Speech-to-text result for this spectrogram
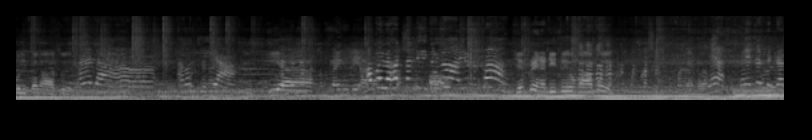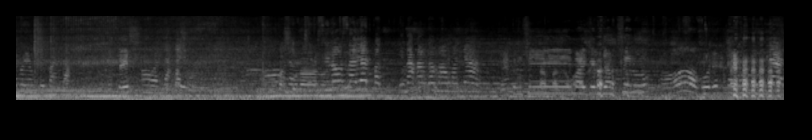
Kulit ng aso eh. Yeah. Flying Bee ah. Aba, lahat nandito na. Ayun pa. Siyempre, nandito yung amo eh. Kaya, kaya dyan, tignan mo yung pipanda. Buntis. Oh, laki. Oh, silosa yan pag kinakarga mama niya. Itong si Michael Jackson, oh. Oo, budot na naman yan.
